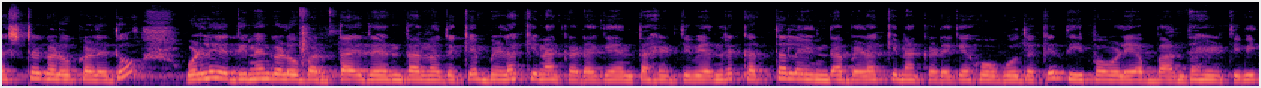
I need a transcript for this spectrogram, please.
ಕಷ್ಟಗಳು ಕಳೆದು ಒಳ್ಳೆಯ ದಿನಗಳು ಬರ್ತಾ ಇದೆ ಅಂತ ಅನ್ನೋದಕ್ಕೆ ಬೆಳಕಿನ ಕಡೆಗೆ ಅಂತ ಹೇಳ್ತೀವಿ. ಅಂದರೆ ಕತ್ತಲೆಯಿಂದ ಬೆಳಕಿನ ಕಡೆಗೆ ಹೋಗೋದಕ್ಕೆ ದೀಪಾವಳಿ ಹಬ್ಬ ಅಂತ ಹೇಳ್ತೀವಿ.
